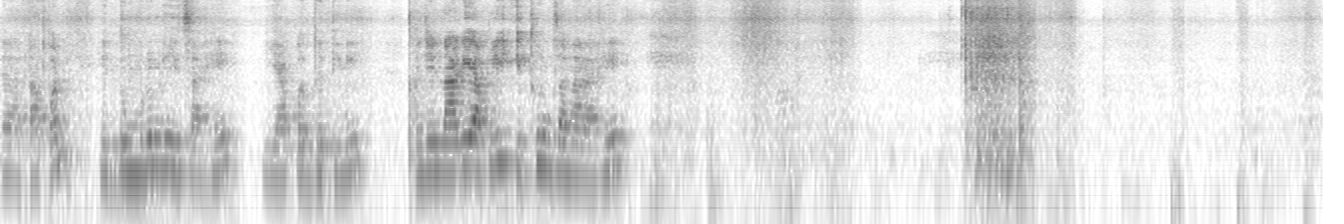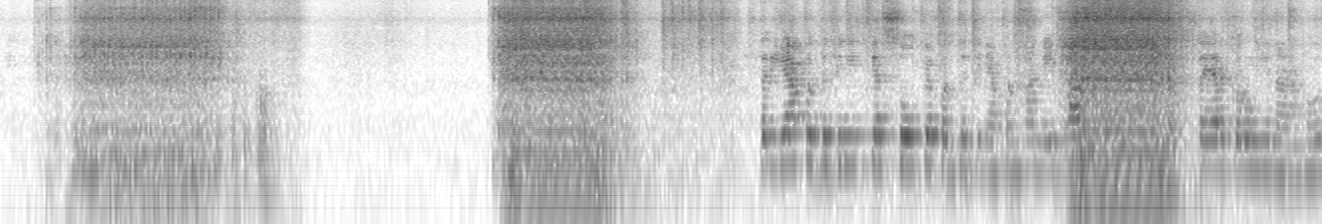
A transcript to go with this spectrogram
तर आता आपण हे दुमडून घ्यायचं आहे या पद्धतीने. म्हणजे नाडी आपली इथून जाणार आहे. तर या पद्धतीने इतक्या सोप्या पद्धतीने आपण हा नेपाळ तयार करून घेणार आहोत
